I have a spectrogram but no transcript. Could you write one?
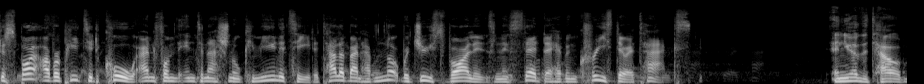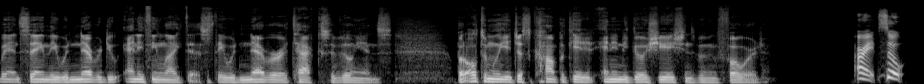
Despite our repeated call and from the international community, the Taliban have not reduced violence and instead they have increased their attacks. And you have the Taliban saying they would never do anything like this. They would never attack civilians. But ultimately, it just complicated any negotiations moving forward. All right, so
